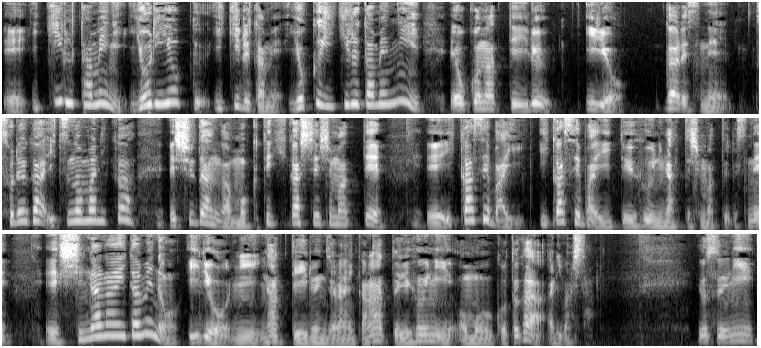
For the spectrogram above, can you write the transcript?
えー、生きるために、よりよく生きるため、よく生きるために行っている医療がですね、それがいつの間にか手段が目的化してしまって、えー、生かせばいい、生かせばいいという風になってしまってですね、えー、死なないための医療になっているんじゃないかなという風に思うことがありました。要するに、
